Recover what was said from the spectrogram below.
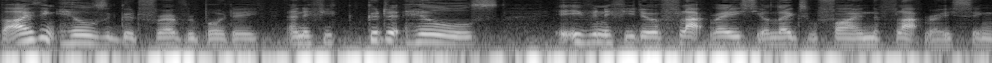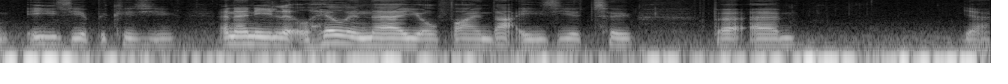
But I think hills are good for everybody, and if you're good at hills, even if you do a flat race, your legs will find the flat racing easier because you and any little hill in there, you'll find that easier too. But um, yeah.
